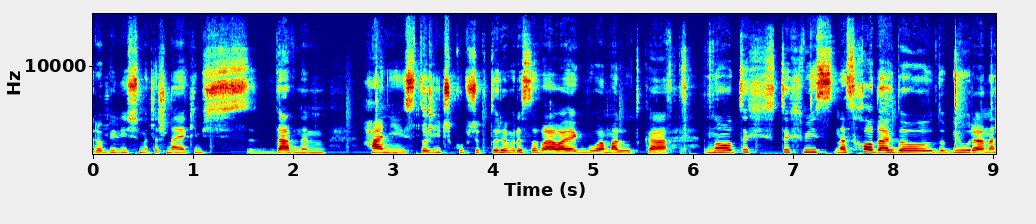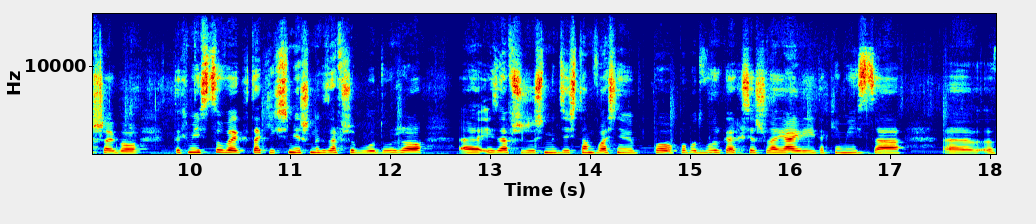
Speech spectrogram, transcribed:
Robiliśmy też na jakimś dawnym Hani, stoliczku, przy którym rysowała, jak była malutka. No, tych, tych miejsc na schodach do, do biura naszego, tych miejscówek takich śmiesznych zawsze było dużo e, i zawsze żeśmy gdzieś tam właśnie po, po podwórkach się szlajali i takie miejsca e,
